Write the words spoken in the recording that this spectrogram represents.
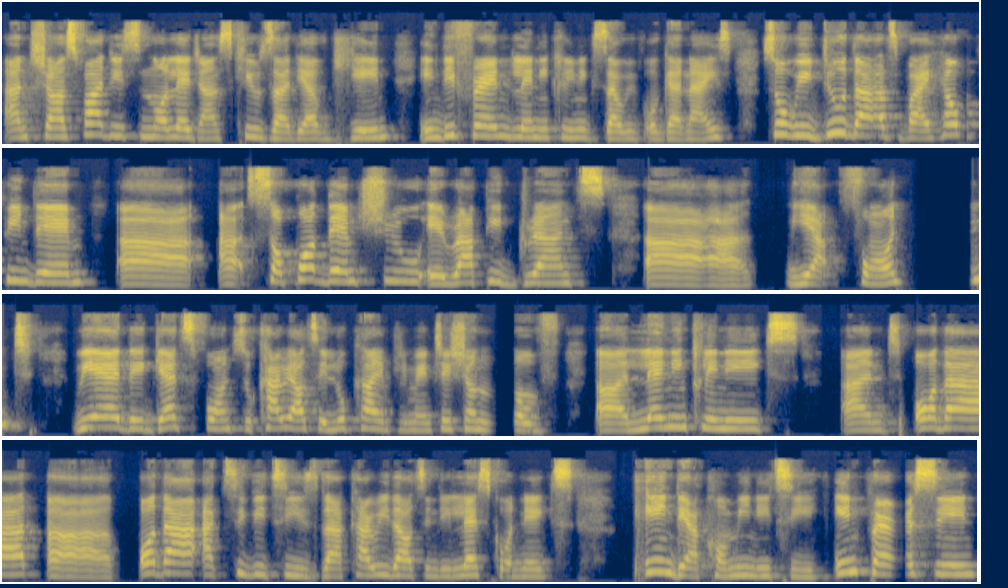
and transfer this knowledge and skills that they have gained in different learning clinics that we've organized. So we do that by helping them uh, uh, support them through a rapid grants uh, yeah fund where they get funds to carry out a local implementation of uh, learning clinics and other uh, other activities that are carried out in the Let's Connect in their community, in person,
